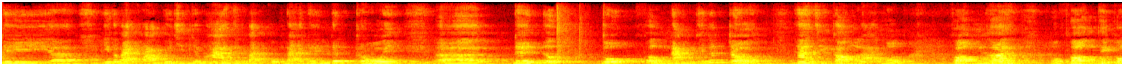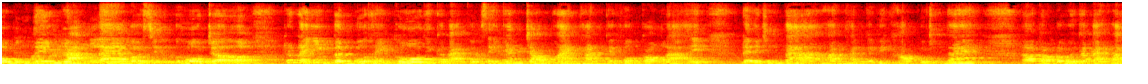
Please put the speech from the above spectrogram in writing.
đi uh, như các bạn khóa 19.2 thì các bạn cũng đã đến đích rồi uh, đến được 4 phần 5 cái đích rồi. Ha chỉ còn lại một phần thôi. Một phần thì cô cũng tin rằng là với sự hỗ trợ rất là nhiệt tình của thầy cô thì các bạn cũng sẽ nhanh chóng hoàn thành cái phần còn lại để chúng ta hoàn thành cái việc học của chúng ta. À, còn đối với các bạn khóa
